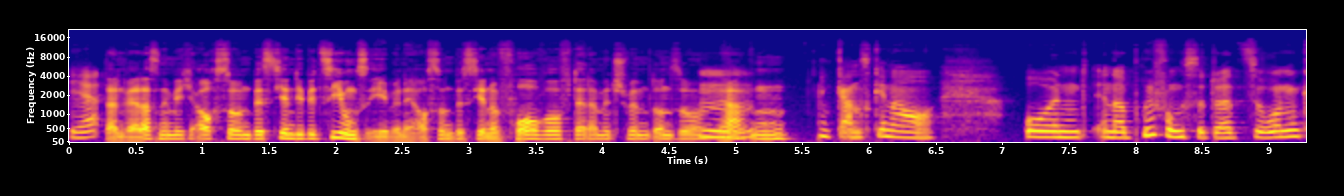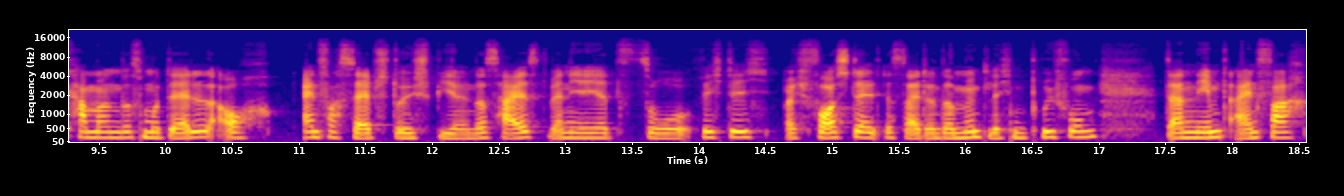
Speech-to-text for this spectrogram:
ja. Dann wäre das nämlich auch so ein bisschen die Beziehungsebene, auch so ein bisschen ein Vorwurf, der da mitschwimmt und so. Mhm. Ja? Mhm. Ganz genau. Und in einer Prüfungssituation kann man das Modell auch einfach selbst durchspielen. Das heißt, wenn ihr jetzt so richtig euch vorstellt, ihr seid in der mündlichen Prüfung, dann nehmt einfach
